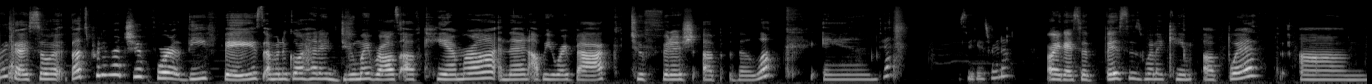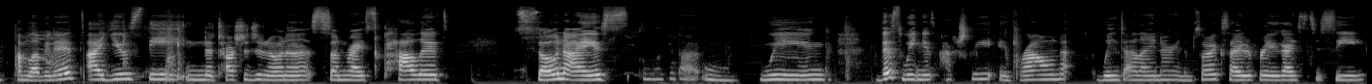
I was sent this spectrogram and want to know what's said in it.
Alright guys, so that's pretty much it for the face. I'm going to go ahead and do my brows off camera and then I'll be right back to finish up the look. And yeah, see you guys right now. Alright guys, so this is what I came up with. Um, I'm loving it. I used the Natasha Denona Sunrise palette. So nice. Look at that wing. This wing is actually a brown winged eyeliner and I'm so excited for you guys to see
